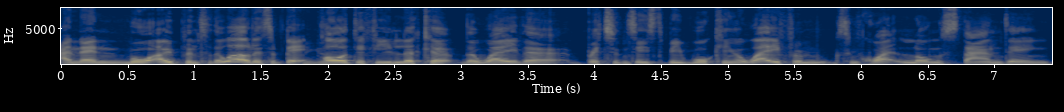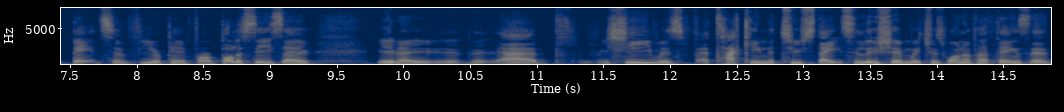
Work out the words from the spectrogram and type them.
and then more open to the world. It's a bit exactly. odd if you look at the way that Britain seems to be walking away from some quite long-standing bits of European foreign policy. So, you know, uh, she was attacking the two-state solution, which was one of her things. That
